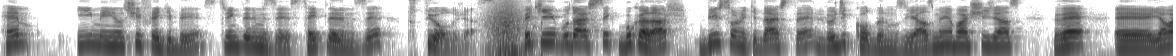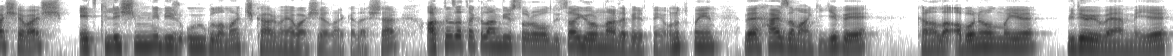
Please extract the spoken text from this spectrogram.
hem e-mail, şifre gibi stringlerimizi, state'lerimizi tutuyor olacağız. Peki bu derslik bu kadar. Bir sonraki derste logic kodlarımızı yazmaya başlayacağız ve e, yavaş yavaş etkileşimli bir uygulama çıkarmaya başlayacağız arkadaşlar. Aklınıza takılan bir soru olduysa yorumlarda belirtmeyi unutmayın ve her zamanki gibi Kanala abone olmayı, videoyu beğenmeyi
